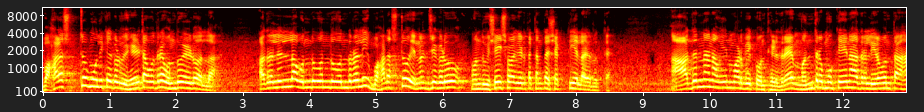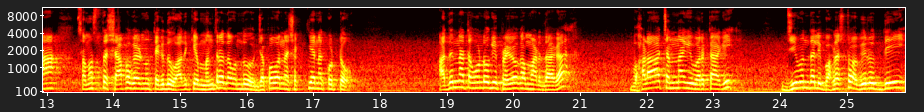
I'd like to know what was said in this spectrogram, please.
ಬಹಳಷ್ಟು ಮೂಲಿಕೆಗಳು ಹೇಳ್ತಾ ಹೋದರೆ ಒಂದು ಎರಡು ಅಲ್ಲ. ಅದರಲ್ಲೆಲ್ಲ ಒಂದು ಒಂದು, ಒಂದರಲ್ಲಿ ಬಹಳಷ್ಟು ಎನರ್ಜಿಗಳು ಒಂದು ವಿಶೇಷವಾಗಿರ್ತಕ್ಕಂಥ ಶಕ್ತಿ ಎಲ್ಲ ಇರುತ್ತೆ. ಅದನ್ನು ನಾವು ಏನು ಮಾಡಬೇಕು ಅಂತ ಹೇಳಿದ್ರೆ ಮಂತ್ರ ಮುಖೇನ ಅದರಲ್ಲಿರುವಂತಹ ಸಮಸ್ತ ಶಾಪಗಳನ್ನು ತೆಗೆದು ಅದಕ್ಕೆ ಮಂತ್ರದ ಒಂದು ಜಪವನ್ನು ಶಕ್ತಿಯನ್ನು ಕೊಟ್ಟು ಅದನ್ನು ತಗೊಂಡೋಗಿ ಪ್ರಯೋಗ ಮಾಡಿದಾಗ ಬಹಳ ಚೆನ್ನಾಗಿ ವರ್ಕಾಗಿ ಜೀವನದಲ್ಲಿ ಬಹಳಷ್ಟು ಅಭಿವೃದ್ಧಿ,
